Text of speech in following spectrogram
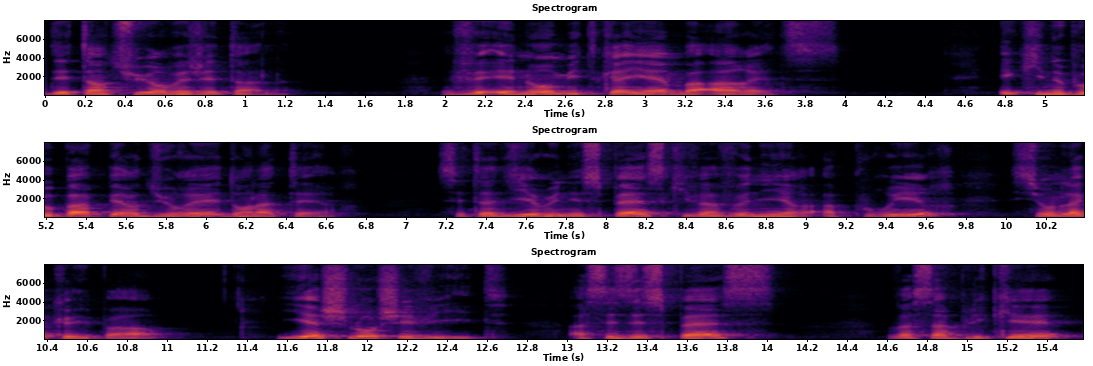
des teintures végétales et qui ne peut pas perdurer dans la terre, c'est-à-dire une espèce qui va venir à pourrir si on ne l'accueille pas. Yeshlo shevi'it. À ces espèces va s'appliquer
